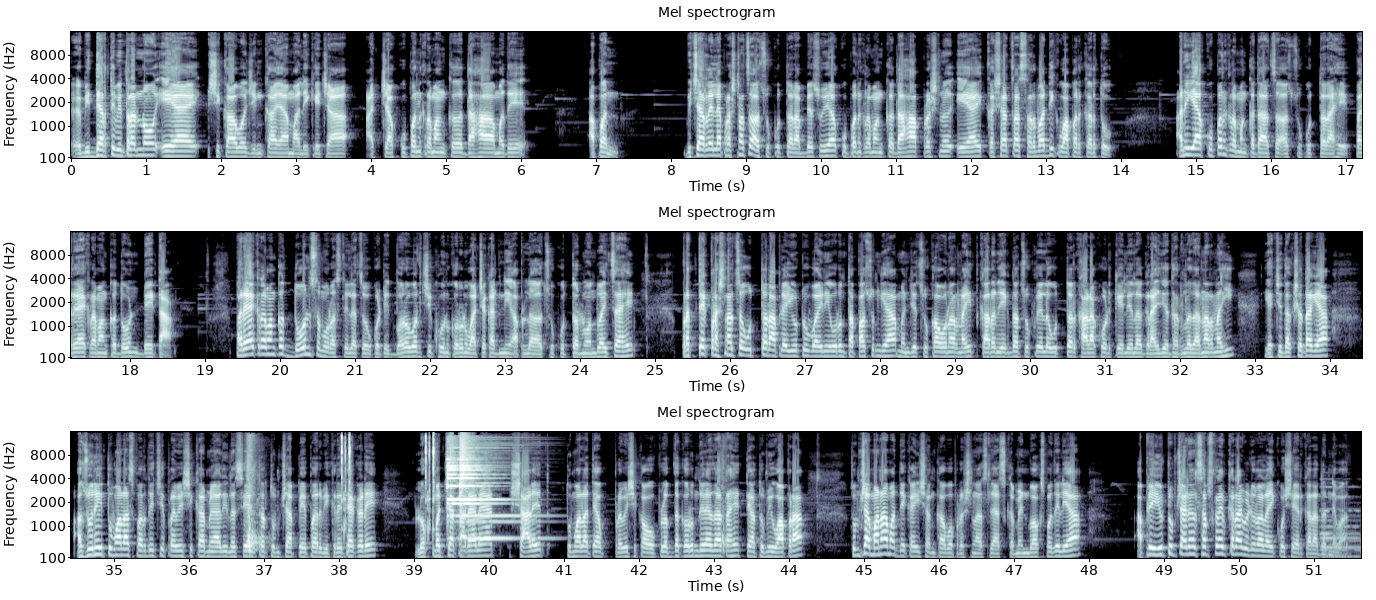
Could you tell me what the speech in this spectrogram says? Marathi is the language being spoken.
विद्यार्थी मित्रांनो ए आय शिकावं जिंका या मालिकेच्या आजच्या कुपन क्रमांक दहामध्ये आपण विचारलेल्या प्रश्नाचं अचूक उत्तर अभ्यासूया. कुपन क्रमांक दहा प्रश्न ए आय कशाचा सर्वाधिक वापर करतो? आणि या कुपन क्रमांक दहाचं अचूक उत्तर आहे. पर्याय क्रमांक दोन डेटा. पर्याय क्रमांक दोन समोर असलेल्या चौकटीत बरोबरची खून करून वाचकांनी आपलं अचूक उत्तर नोंदवायचं आहे. प्रत्येक प्रश्नाचं उत्तर आपल्या यूट्यूब वाहिनीवरून तपासून घ्या. म्हणजे चुका होणार नाहीत कारण एकदा चुकलेलं उत्तर खाडाखोड केलेलं ग्राह्य धरलं जाणार नाही याची दक्षता घ्या. अजूनही तुम्हाला स्पर्धेची प्रवेशिका मिळाली नसेल तर तुमच्या पेपर विक्रेत्याकडे लोकमतच्या कार्यालयात शाळेत तुम्हाला त्या प्रवेशिका उपलब्ध करून दिल्या जात आहेत. त्या तुम्ही वापरा. तुमच्या मनामध्ये काही शंका व प्रश्न असल्यास कमेंट बॉक्समध्ये लिहा. आपले यूट्यूब चॅनल सबस्क्राईब करा व्हिडिओला लाईक व शेअर करा. धन्यवाद.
